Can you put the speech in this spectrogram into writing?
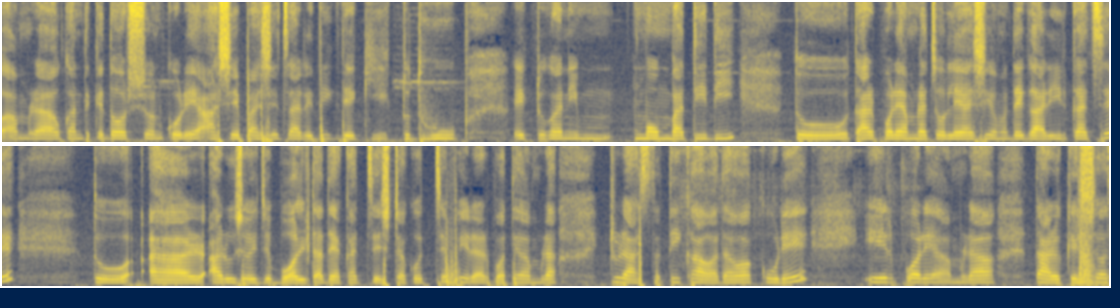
আমরা ওখান থেকে দর্শন করে আশেপাশে চারিদিক দেখি। একটু ধূপ, একটুখানি মোমবাতি দিই। তো তারপরে আমরা চলে আসি আমাদের গাড়ির কাছে। তো আর আরুষ ওই যে বলটা দেখার চেষ্টা করছে, ফেরার পথে আমরা একটু রাস্তাতেই খাওয়া দাওয়া করে এরপরে আমরা তারকেশ্বর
